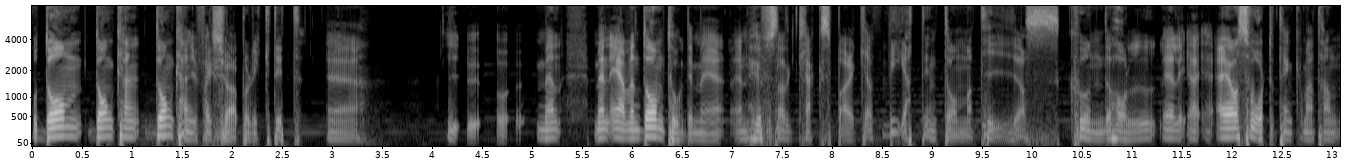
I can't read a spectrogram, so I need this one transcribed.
Och de, de, kan, de kan ju faktiskt köra på riktigt. Eh, men, men även de tog det med en hyfsad klackspark. Jag vet inte om Mattias kunde hålla... Eller, jag, jag har svårt att tänka mig att han,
